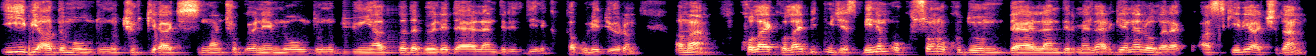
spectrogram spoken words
iyi bir adım olduğunu, Türkiye açısından çok önemli olduğunu, dünyada da böyle değerlendirildiğini kabul ediyorum. Ama kolay kolay bitmeyeceğiz. Benim son okuduğum değerlendirmeler genel olarak askeri açıdan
